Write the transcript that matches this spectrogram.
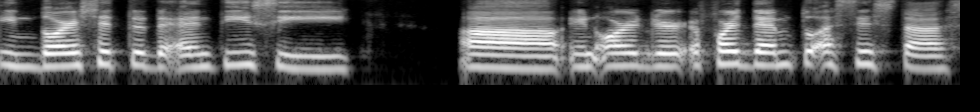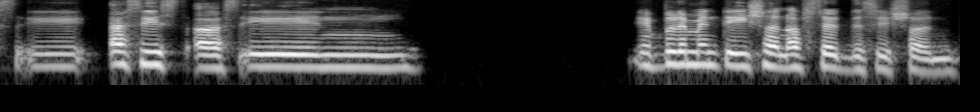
endorse it to the NTC, uh, in order for them to assist us, eh, assist us in implementation of said decision.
